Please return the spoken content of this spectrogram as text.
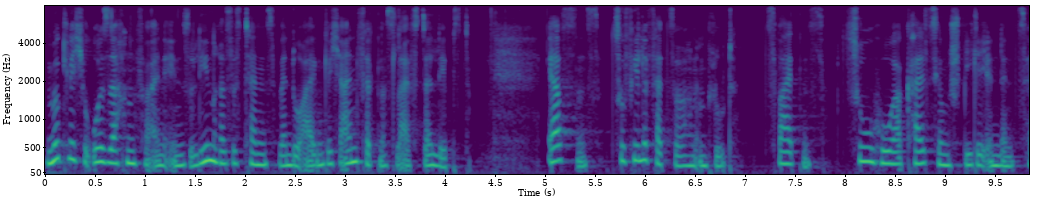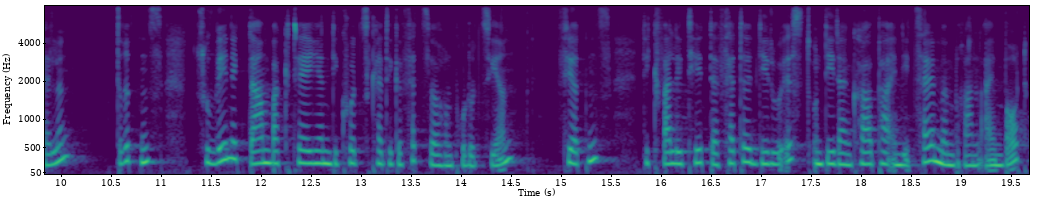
Mögliche Ursachen für eine Insulinresistenz, wenn du eigentlich einen Fitness-Lifestyle lebst. Erstens, zu viele Fettsäuren im Blut. Zweitens, zu hoher Kalziumspiegel in den Zellen. Drittens, zu wenig Darmbakterien, die kurzkettige Fettsäuren produzieren. Viertens, die Qualität der Fette, die du isst und die dein Körper in die Zellmembran einbaut.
